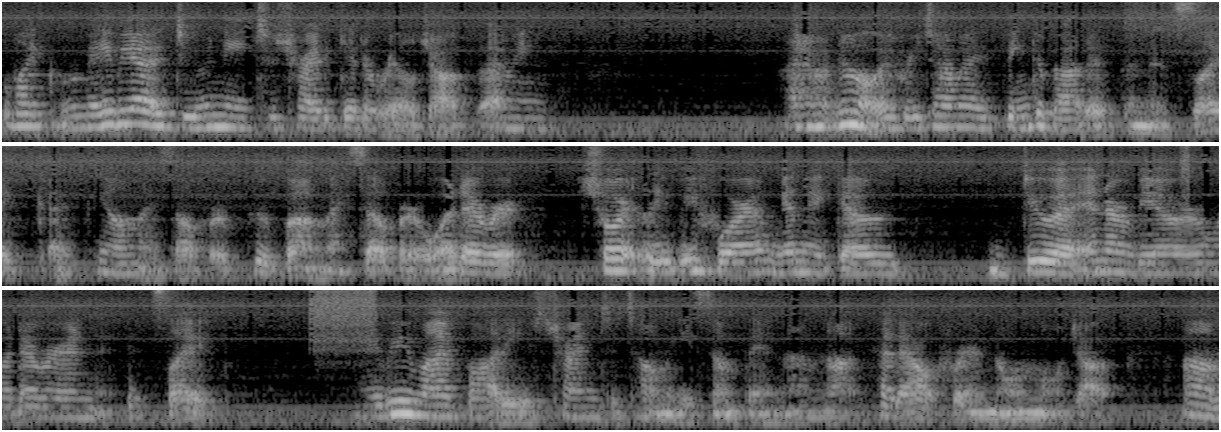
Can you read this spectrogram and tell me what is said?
like, maybe I do need to try to get a real job. I mean, don't know. Every time I think about it, then it's like I pee on myself or poop on myself or whatever shortly before I'm gonna go do an interview or whatever, and it's like maybe my body is trying to tell me something. I'm not cut out for a normal job. Um,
